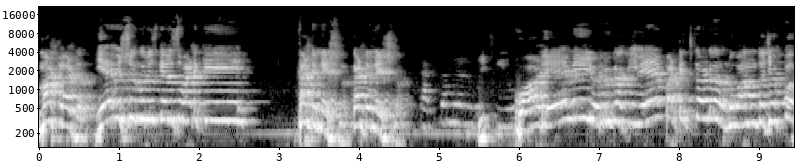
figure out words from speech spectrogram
మాట్లాడు. ఏ విషయం గురించి తెలుసు వాడికి? కంటిన్యూషన్ కంటిన్యూషన్. తర్కములను గురించి వాడు ఏమీ ఎరుగక ఇవేం పట్టించుకోడు? నువ్వు అంత చెప్పు.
